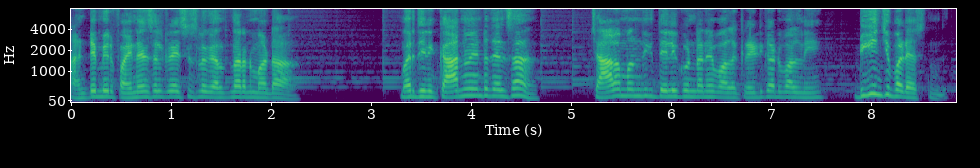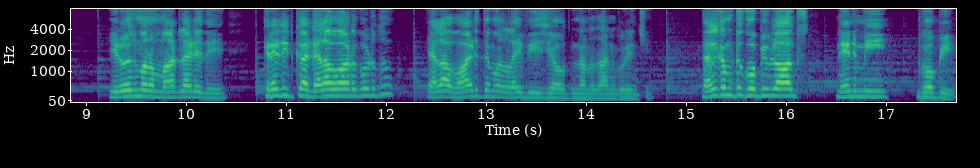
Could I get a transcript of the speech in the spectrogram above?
అంటే మీరు ఫైనాన్షియల్ క్రైసిస్లోకి వెళ్తున్నారనమాట మరి దీనికి కారణం ఏంటో తెలుసా? చాలా మందికి తెలియకుండానే వాళ్ళ క్రెడిట్ కార్డు వాళ్ళని బిగించి పడేస్తుంది. ఈరోజు మనం మాట్లాడేది క్రెడిట్ కార్డ్ ఎలా వాడకూడదు ఎలా వాడితే మన లైఫ్ ఈజీ అవుతుంది అన్న దాని గురించి. Welcome to Gopi blogs. నేను మీ గోపి.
